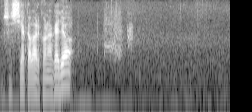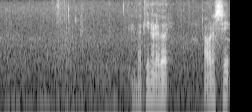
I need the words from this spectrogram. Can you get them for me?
No sé si acabar con aquello. De aquí no le doy. Ahora sí.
